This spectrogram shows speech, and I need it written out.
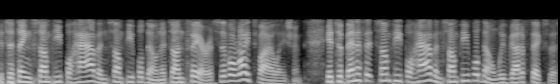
It's a thing some people have and some people don't. It's unfair. A civil rights violation. It's a benefit some people have and some people don't. We've got to fix this.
